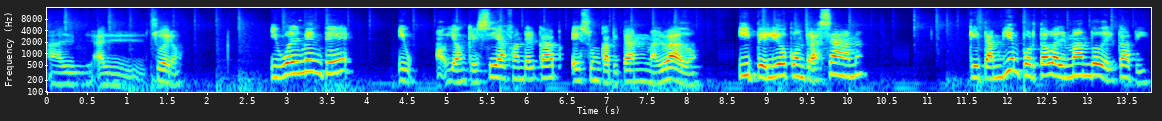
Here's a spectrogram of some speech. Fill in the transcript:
al, suero. Igualmente, y, y, aunque sea fan del Cap, es un capitán malvado. Y peleó contra Sam, que también portaba el mando del Capi.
